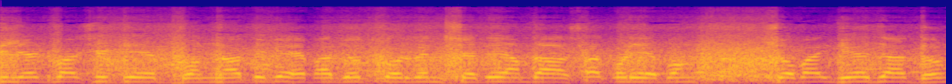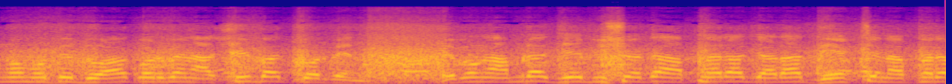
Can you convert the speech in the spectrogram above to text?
সিলেটবাসীকে বন্যা থেকে হেফাজত করবেন, সেটাই আমরা আশা করি এবং সবাই যে যার ধর্মমতে দোয়া করবেন, আশীর্বাদ করবেন। এবং আমরা যে বিষয়টা আপনারা যারা দেখছেন, আপনারা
